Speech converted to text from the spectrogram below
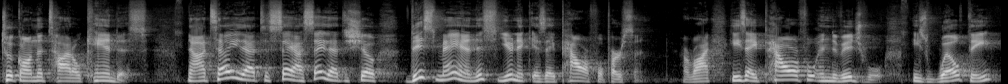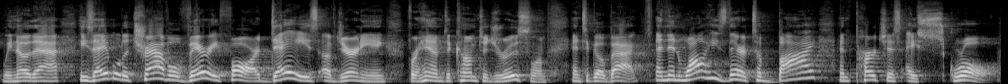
took on the title Candace. Now, I tell you that to say, I say that to show this man, this eunuch, is a powerful person. All right. He's a powerful individual. He's wealthy. We know that. He's able to travel very far, days of journeying for him to come to Jerusalem and to go back. And then while he's there, to buy and purchase a scroll,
